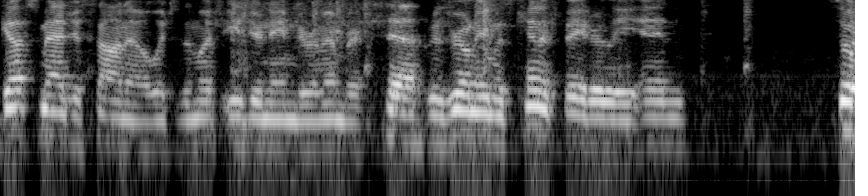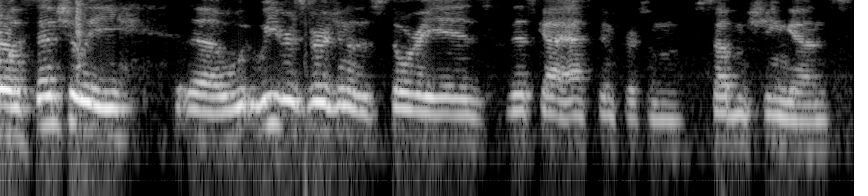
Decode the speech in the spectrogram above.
Gus Magisono, which is a much easier name to remember Yeah. his real name was Kenneth Fadeley, and so essentially, uh, Weaver's version of the story is this guy asked him for some submachine guns,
